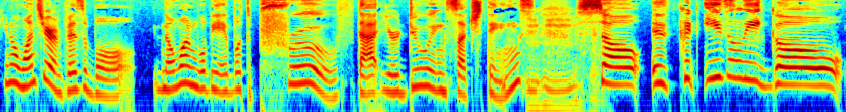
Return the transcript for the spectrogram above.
you know, once you're invisible, no one will be able to prove that hmm. you're doing such things. Mm-hmm. So it could easily go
